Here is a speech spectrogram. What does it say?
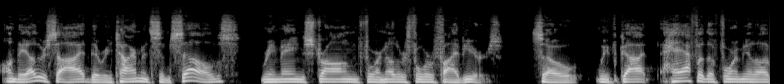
On the other side, the retirements themselves remain strong for another four or five years. So we've got half of the formula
